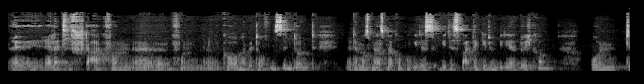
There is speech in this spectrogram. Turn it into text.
äh, relativ stark von, äh, von äh, Corona betroffen sind und äh, da muss man erstmal gucken, wie das, wie das weitergeht und wie die da durchkommen. Und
